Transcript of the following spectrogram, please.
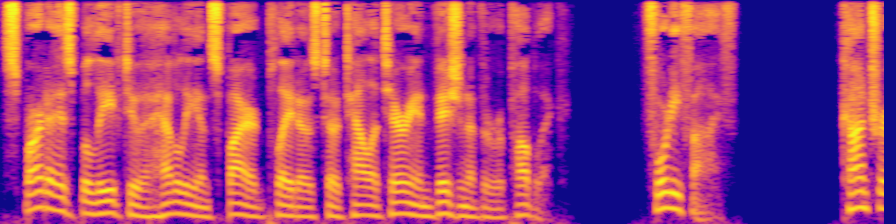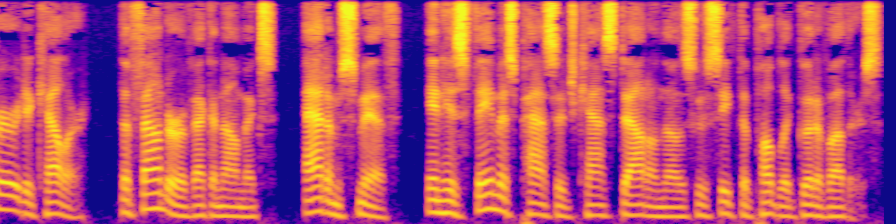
Sparta is believed to have heavily inspired Plato's totalitarian vision of the Republic. 45. Contrary to Keller, the founder of economics, Adam Smith, in his famous passage casts doubt on those who seek the public good of others.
